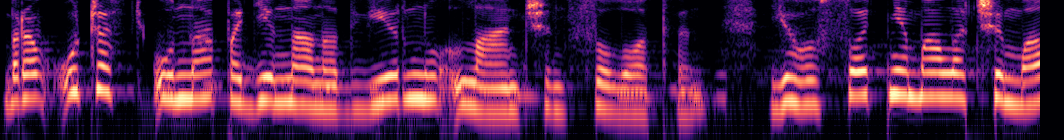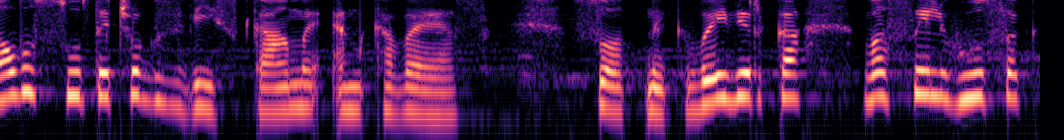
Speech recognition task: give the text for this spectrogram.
брав участь у нападі на надвірну Ланчин Солотвин. Його сотня мала чимало сутичок з військами НКВС. Сотник Вивірка Василь Гусак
